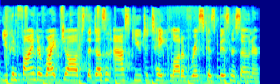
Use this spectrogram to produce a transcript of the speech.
you can find a right jobs that doesn't ask you to take a lot of risk as business owner.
